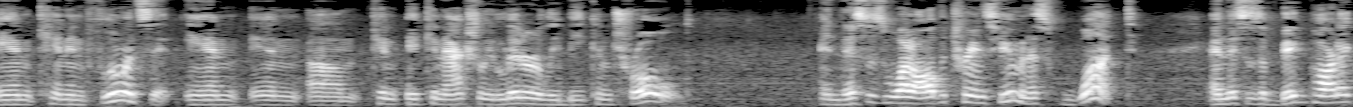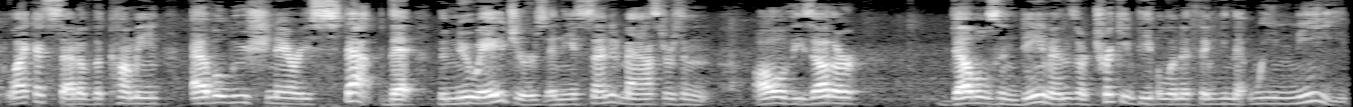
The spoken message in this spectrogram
and can influence it and and um, can it can actually literally be controlled. And this is what all the transhumanists want. And this is a big part, like I said, of the coming evolutionary step that the New Agers and the Ascended Masters and all of these other devils and demons are tricking people into thinking that we need.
